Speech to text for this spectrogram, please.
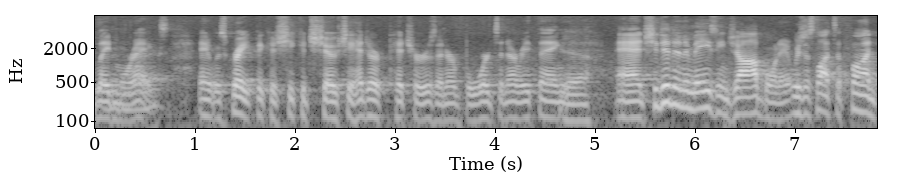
laid more mm-hmm. eggs. And it was great because she could show, she had her pictures and her boards and everything. Yeah. And she did an amazing job on it. It was just lots of fun,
